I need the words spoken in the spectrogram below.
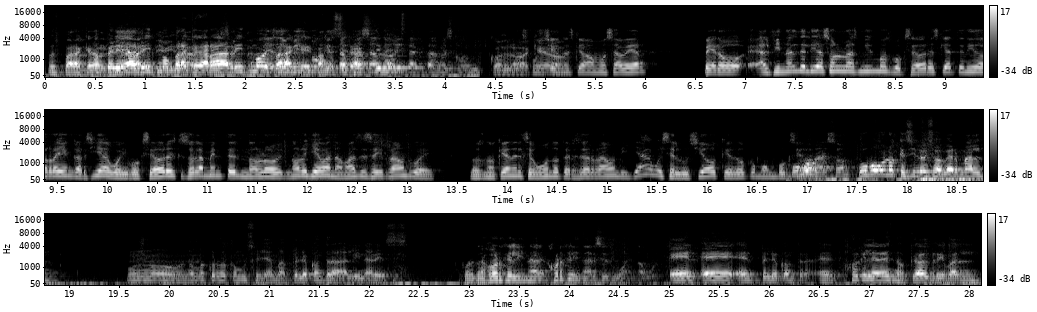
pues para que no volviera perdiera a la ritmo, para que actividad, agarrara ¿no? ritmo y es para que mismo cuando que se está pasando reactive... ahorita tal vez con, con el las vaquero. funciones que vamos a ver pero al final del día son los mismos boxeadores que ha tenido Ryan García güey boxeadores que solamente no lo, no lo llevan a más de seis rounds güey los noquean el segundo tercer round y ya güey se lució quedó como un Hubo, boxeadorazo hubo uno que sí lo hizo ver mal. Uno, no me acuerdo cómo se llama, peleó contra Linares. contra Jorge Linares Jorge Linares es bueno güey Él, eh, él peleó contra... eh, Jorge Linares noqueó al rival.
